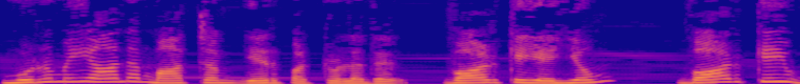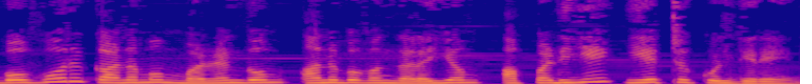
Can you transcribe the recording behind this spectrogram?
முழுமையான மாற்றம் ஏற்பட்டுள்ளது. வாழ்க்கையையும் வாழ்க்கை ஒவ்வொரு கணமும் வழங்கும் அனுபவங்களையும் அப்படியே ஏற்றுக்கொள்கிறேன்.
